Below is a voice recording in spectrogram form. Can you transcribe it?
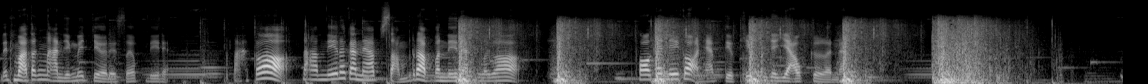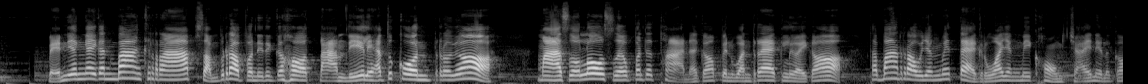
เล่นมาตั้งนานยังไม่เจอเลยเซิร์ฟนี้เนี่ยป่ะก็ตามนี้แล้วกันนะครับสำหรับวันนี้นะแล้วก็ พอแค่นี้ก่อนนะครับเดี๋ยวคลิปมันจะยาวเกินนะ เป็นยังไงกันบ้างครับสำหรับวันนี้ก็ตามนี้เลยครับทุกคนเราก็มาโซโล่เซิร์ฟมาตรฐานนะก็เป็นวันแรกเลยก็ ถ้าบ้านเรายังไม่แตกหรือว่ายังมีของใช้เนี่ยแล้วก็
